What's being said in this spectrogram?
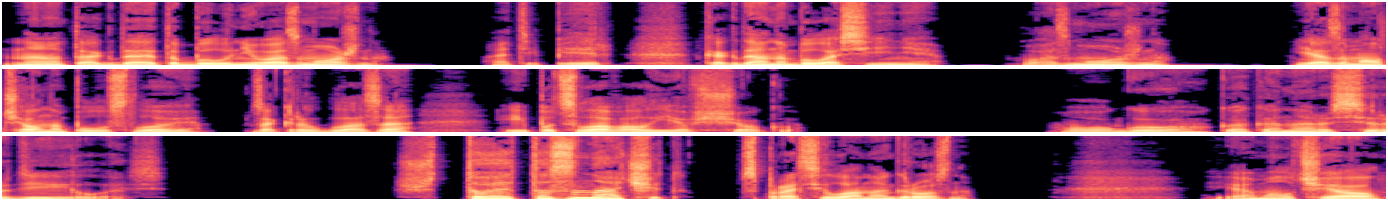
Но тогда это было невозможно. А теперь, когда она была синяя, возможно. Я замолчал на полуслове, закрыл глаза и поцеловал ее в щеку. Ого, как она рассердилась. «Что это значит?» — спросила она грозно. Я молчал.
